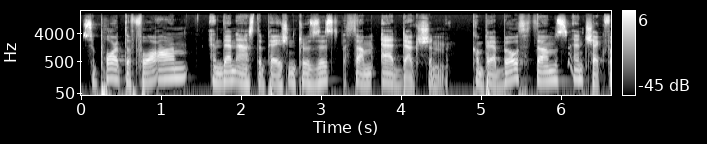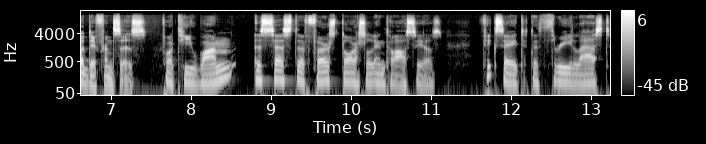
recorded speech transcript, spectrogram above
Support the forearm and then ask the patient to resist thumb adduction. Compare both thumbs and check for differences. For T1, assess the first dorsal interosseous. Fixate the three last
